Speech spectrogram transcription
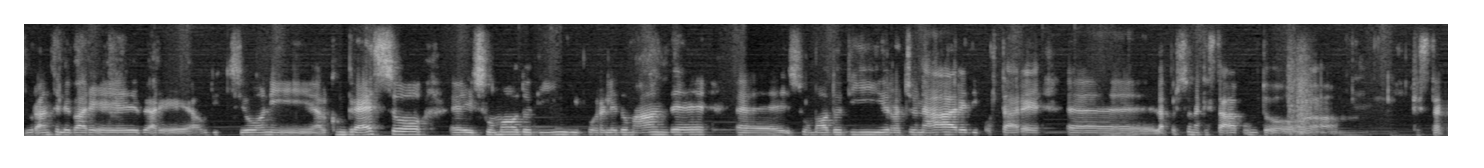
durante le varie, varie audizioni al congresso, eh, il suo modo di porre le domande, eh, il suo modo di ragionare, di portare eh, la persona che sta appunto um, che sta,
